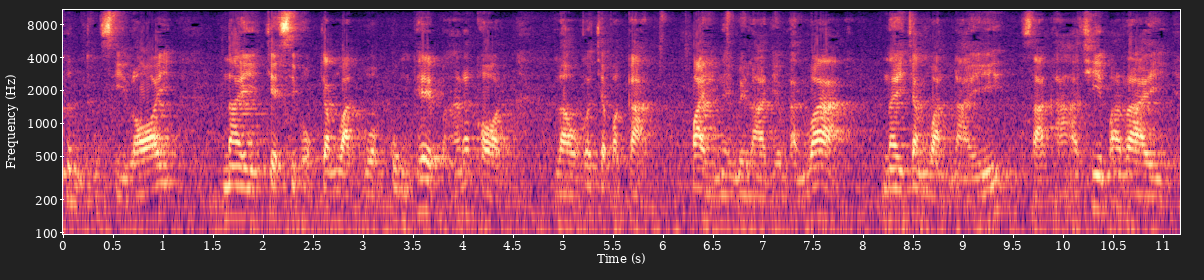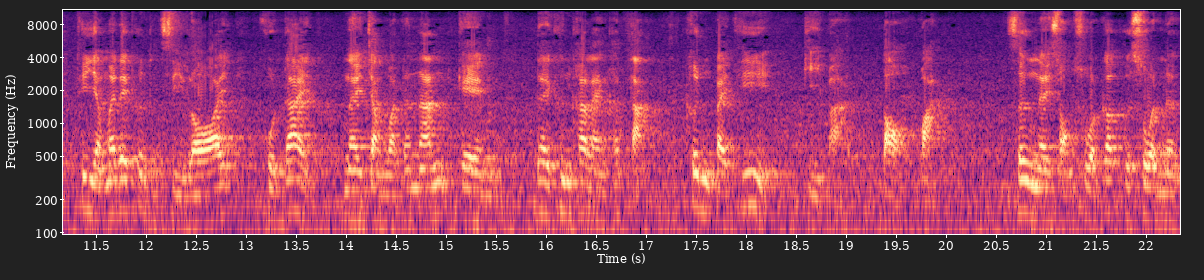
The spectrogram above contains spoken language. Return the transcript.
ขึ้นถึง 400 ใน 76 จังหวัดบวกกรุงเทพมหานคร เราก็จะประกาศไปในเวลาเดียวกันว่า ในจังหวัดไหนสาขาอาชีพอะไร ที่ยังไม่ได้ขึ้นถึง 400 คุณได้ในจังหวัดนั้นๆ เกณฑ์ได้ขึ้นค่าแรงขั้นต่ำขึ้นไปที่กี่บาทต่อวันซึ่งในสองส่วนก็คือส่วนหนึ่ง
